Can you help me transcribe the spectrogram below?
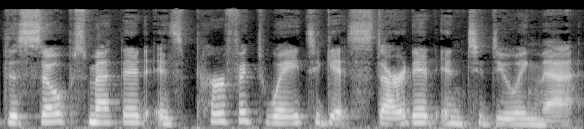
The SOAPs method is perfect way to get started into doing that.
